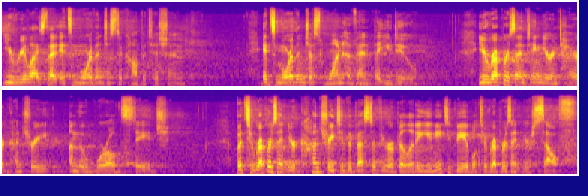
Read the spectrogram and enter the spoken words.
you realize that it's more than just a competition. It's more than just one event that you do. You're representing your entire country on the world stage. But to represent your country to the best of your ability, you need to be able to represent yourself.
